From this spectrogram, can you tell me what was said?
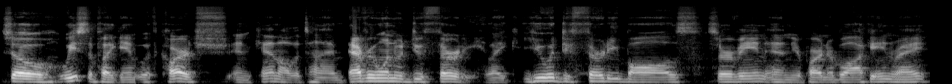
So we used to play game with Karch and Kent all the time. Everyone would do 30. Like you would do 30 balls serving and your partner blocking, right?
